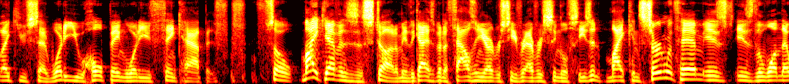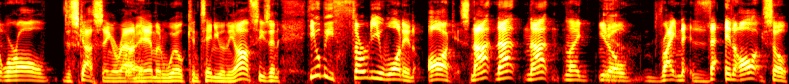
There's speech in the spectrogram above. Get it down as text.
like you said, what are you hoping? What do you think happens? So, Mike Evans is a stud. I mean, the guy's been a thousand yard receiver every single season. My concern with him is is the one that we're all discussing around Right. him and will continue in the offseason. He'll be 31 in August. Not not not like you know right now, in August. So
